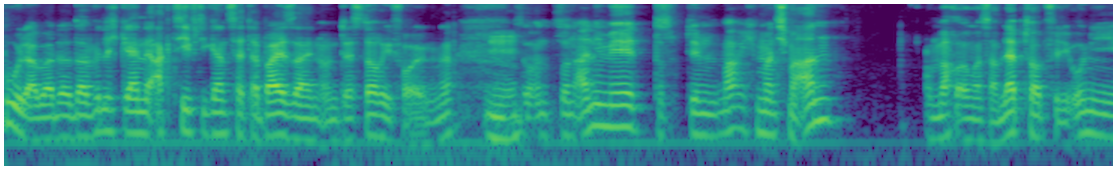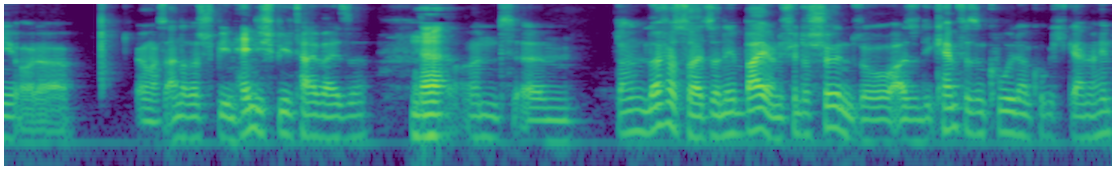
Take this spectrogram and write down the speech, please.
cool, aber da, da will ich gerne aktiv die ganze Zeit dabei sein und der Story folgen, ne? Mhm. So, und so ein Anime, das, den mache ich manchmal an und mache irgendwas am Laptop für die Uni oder irgendwas anderes, spiele ein Handyspiel teilweise. Ne? Und ähm, dann läuft das so halt so nebenbei und ich finde das schön. So, also die Kämpfe sind cool, dann gucke ich gerne hin.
